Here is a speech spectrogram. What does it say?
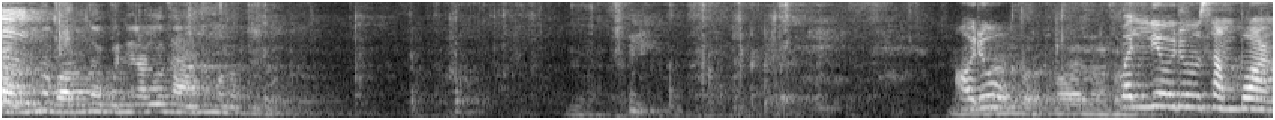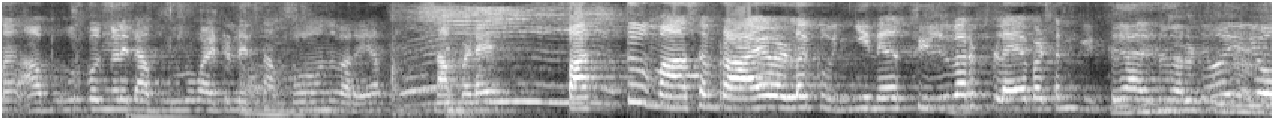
വന്ന് വന്ന് കുഞ്ഞിനുള്ള സാധനം വന്നിട്ടുണ്ട് ഒരു വലിയൊരു സംഭവമാണ് അപൂർവങ്ങളിൽ അപൂർവമായിട്ടുള്ള ഒരു സംഭവം എന്ന് പറയാം. നമ്മുടെ പത്ത് മാസം പ്രായമുള്ള കുഞ്ഞിന് സിൽവർ പ്ലേ ബട്ടൺ കിട്ടുക എന്ന് പറഞ്ഞു. അയ്യോ.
